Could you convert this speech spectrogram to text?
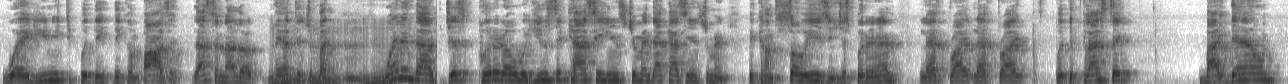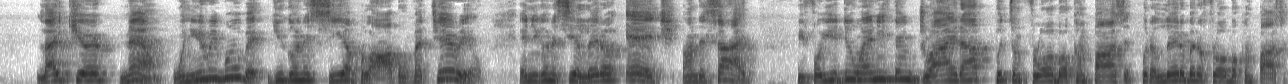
where you need to put the, the composite. That's another, pay mm-hmm, attention. But mm-hmm, mm-hmm. when in doubt, just put it over, use the Cassie instrument. That Cassie instrument becomes so easy. Just put it in, left, right, left, right, put the plastic, bite down, light cure. Now, when you remove it, you're going to see a blob of material and you're going to see a little edge on the side. Before you do anything, dry it up, put some flowable composite, put a little bit of flowable composite.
